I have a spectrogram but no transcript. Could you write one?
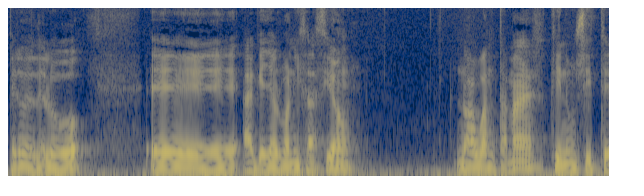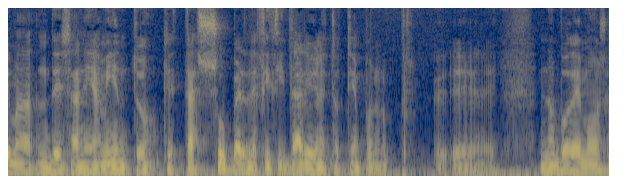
pero desde luego eh, aquella urbanización no aguanta más, tiene un sistema de saneamiento que está súper deficitario en estos tiempos. No eh, podemos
